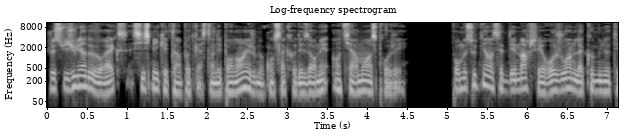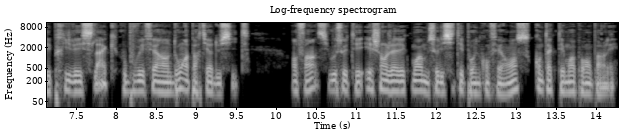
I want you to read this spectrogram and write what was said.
Je suis Julien Devorex, Sismic est un podcast indépendant et je me consacre désormais entièrement à ce projet. Pour me soutenir dans cette démarche et rejoindre la communauté privée Slack, vous pouvez faire un don à partir du site. Enfin, si vous souhaitez échanger avec moi ou me solliciter pour une conférence, contactez-moi pour en parler.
